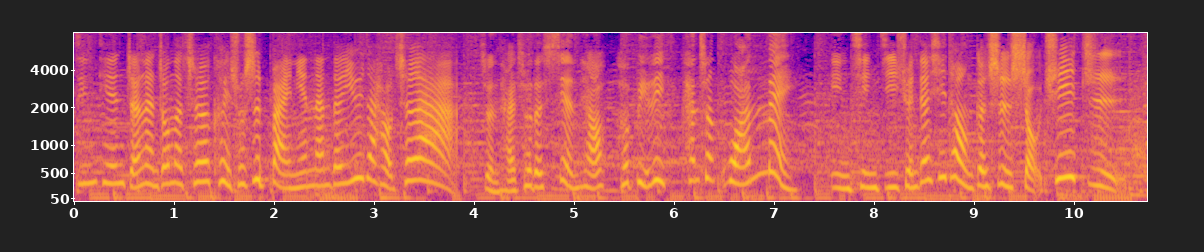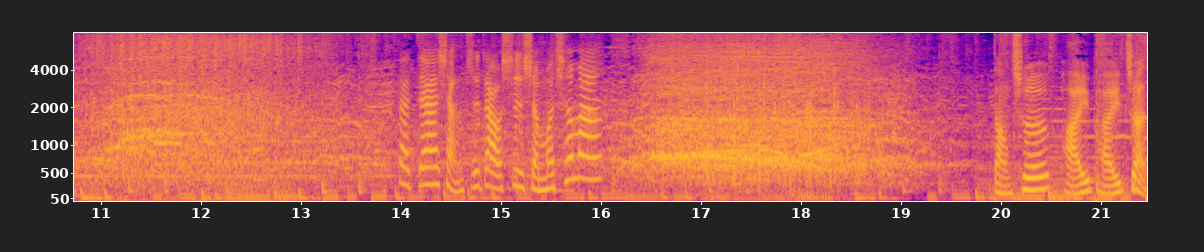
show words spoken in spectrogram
今天展览中的车可以说是百年难得一遇的好车啊！整台车的线条和比例堪称完美，引擎及悬吊系统更是首屈一指。大家想知道是什么车吗？挡车排排站，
